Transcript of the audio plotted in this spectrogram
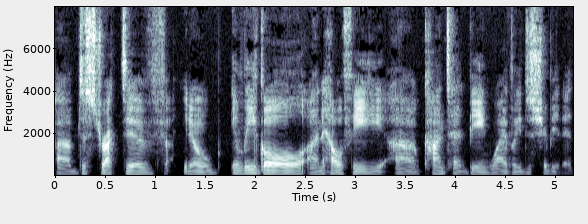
uh, destructive, you know, illegal, unhealthy uh, content being widely distributed.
